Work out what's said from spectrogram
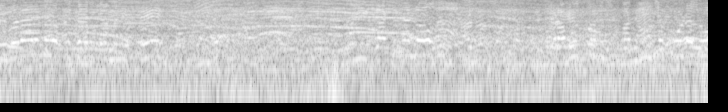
వివరాలను ఒకసారి గమనిస్తే ఈ ఘటనలో ప్రభుత్వం స్పందించకూడదు.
